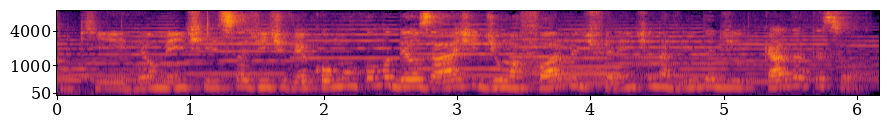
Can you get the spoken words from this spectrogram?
porque realmente isso a gente vê como como Deus age de uma forma diferente na vida de cada pessoa.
